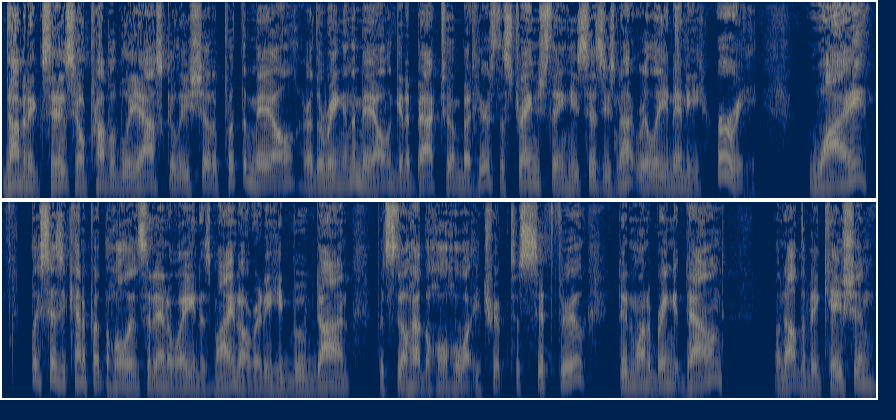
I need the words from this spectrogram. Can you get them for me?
Dominic says he'll probably ask Alicia to put the mail or the ring in the mail and get it back to him. But here's the strange thing. He says he's not really in any hurry. Why? Well, he says he kind of put the whole incident away in his mind already. He'd moved on, but still had the whole Hawaii trip to sift through. Didn't want to bring it down. Well, now the vacation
